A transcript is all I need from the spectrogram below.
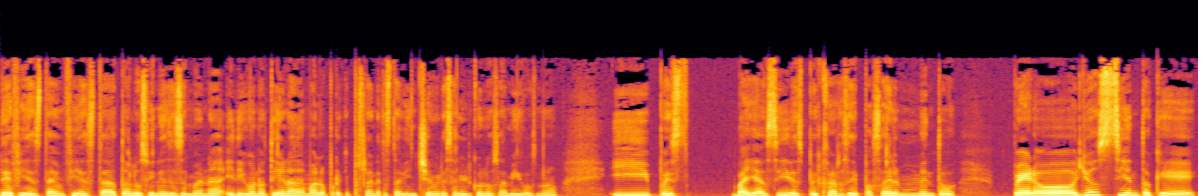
de fiesta en fiesta todos los fines de semana y digo no tiene nada de malo porque pues la neta está bien chévere salir con los amigos, ¿no? Y pues vaya así, despejarse, pasar el momento, pero yo siento que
